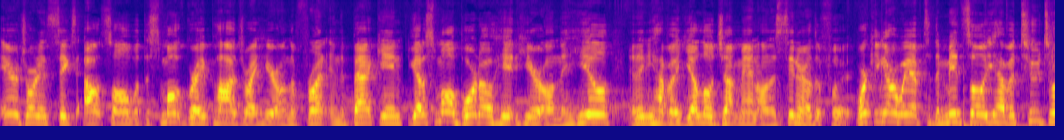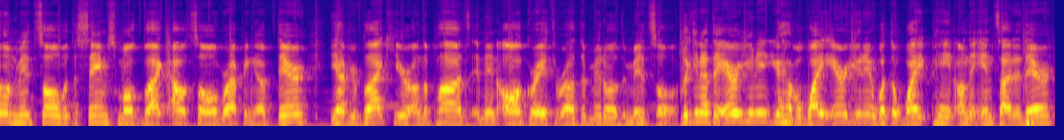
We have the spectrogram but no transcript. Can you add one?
Air Jordan 6 outsole with the smoke gray pods right here on the front and the back end. You got a small Bordeaux hit here on the heel, and then you have a yellow Jumpman on the center of the foot. Working our way up to the midsole, you have a two-tone midsole with the same smoke black outsole wrapping up there. You have your black here on the pods and then all gray throughout the middle of the midsole. Looking at the air unit, you have a white air unit with the white paint on the inside of there.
